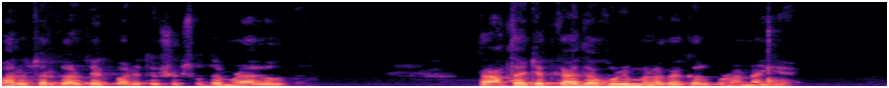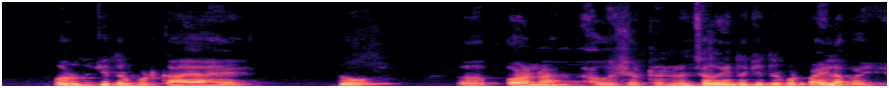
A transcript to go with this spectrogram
भारत सरकारचं एक पारितोषिक सुद्धा मिळालं होतं. तर आता याच्यात काय दाखवले मला काही कल्पना नाही आहे परंतु चित्रपट काय आहे तो पाहणं आवश्यक ठरेल आणि सगळ्यांनी तो चित्रपट पाहिला पाहिजे.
